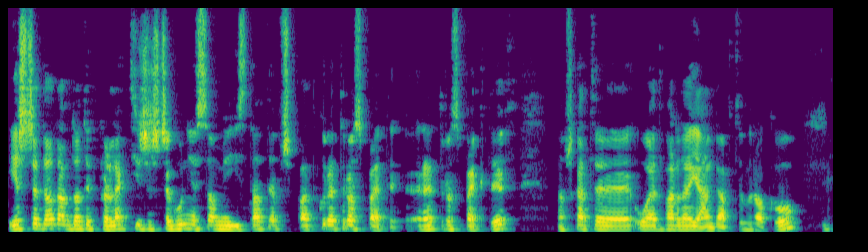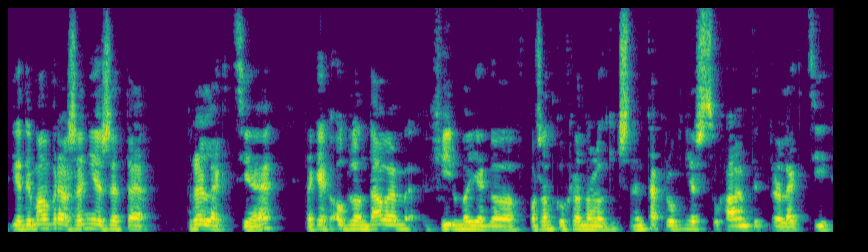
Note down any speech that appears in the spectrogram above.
jeszcze dodam do tych prelekcji, że szczególnie są mi istotne w przypadku retrospektyw, retrospektyw na przykład u Edwarda Younga w tym roku, kiedy mam wrażenie, że te prelekcje, tak jak oglądałem filmy jego w porządku chronologicznym, tak również słuchałem tych prelekcji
